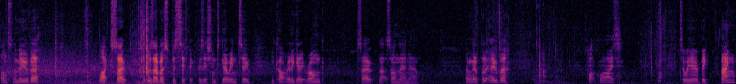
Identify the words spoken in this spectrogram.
onto the mover like so. It does have a specific position to go into, you can't really get it wrong, so that's on there now. Then we're going to put it over clockwise till we hear a big bang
